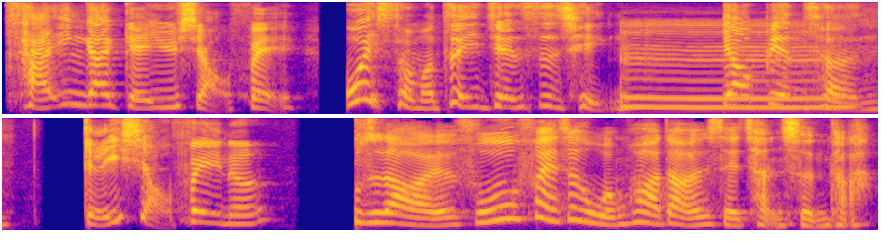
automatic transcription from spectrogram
才应该给予小费。为什么这一件事情要变成给小费呢？嗯、不知道哎、欸，服务费这个文化到底是谁产生的、啊？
